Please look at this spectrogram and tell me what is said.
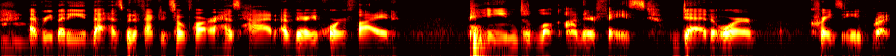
Hmm. Everybody that has been affected so far has had a very horrified, pained look on their face, dead or crazy. right.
